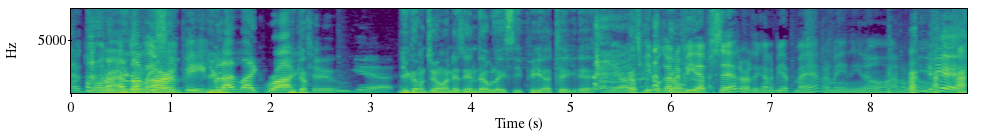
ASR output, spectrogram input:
I love R and B, but I like rock gon- too. Yeah. You're gonna join this NAACP, I tell you that. I mean, are That's people you're going to be do. upset or are they going to be mad? I mean, you know, I don't know. yeah,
